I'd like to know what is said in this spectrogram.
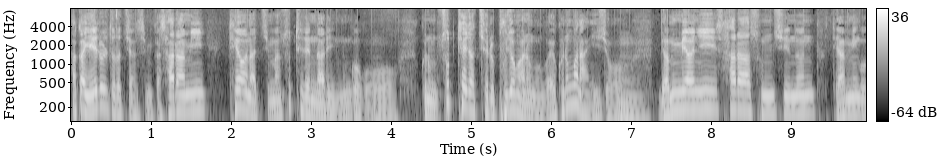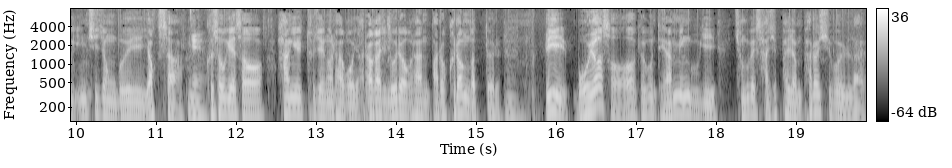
아까 예를 들었지 않습니까? 사람이 태어났지만 수태된 날이 있는 거고 그럼 수태 자체를 부정하는 건가요? 그런 건 아니죠. 음. 면면이 살아 숨쉬는 대한민국 임시정부의 역사 예. 그 속에서 항일 투쟁을 하고 여러 가지 노력을 한 바로 그런 것들이 모여서 결국 대한민국이 1948년 8월 15일 날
